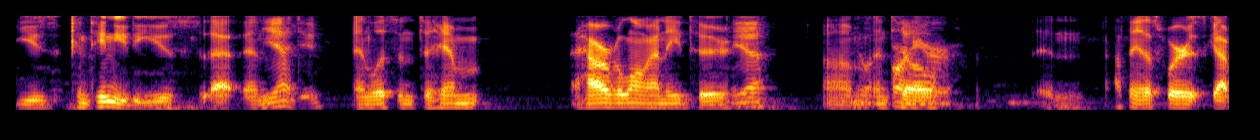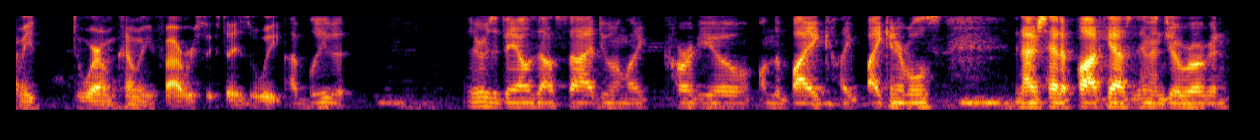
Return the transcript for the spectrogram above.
use continue to use that and yeah, dude. and listen to him however long I need to Yeah. um, That's part of until your- and I think that's where it's got me to where I'm coming five or six days a week. I believe it. There was a day I was outside doing like cardio on the bike, like bike intervals, and I just had a podcast with him and Joe Rogan.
